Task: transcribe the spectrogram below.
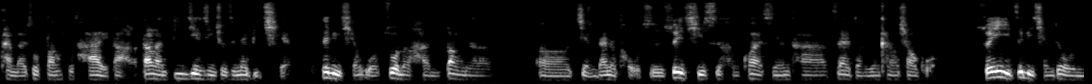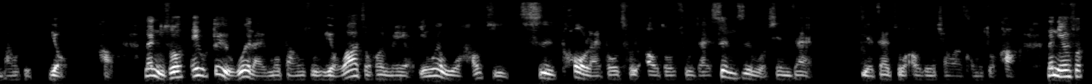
坦白说，帮助太大了。当然，第一件事情就是那笔钱。那笔钱我做了很棒的呃简单的投资，所以其实很快的时间他在短时间看到效果，所以这笔钱对我有没有帮助？有。好，那你说，哎，对我未来有没有帮助？有啊，怎么会没有？因为我好几次后来都出去澳洲出差，甚至我现在也在做澳洲相关工作。好，那你会说，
